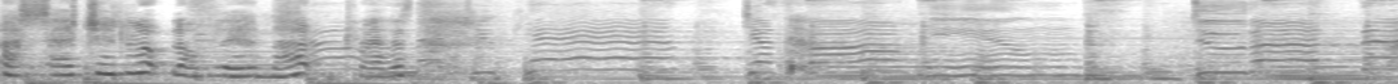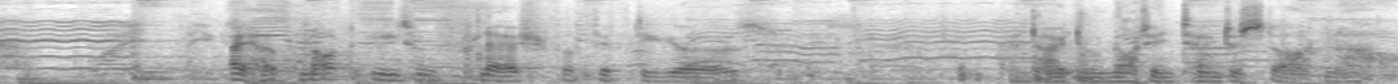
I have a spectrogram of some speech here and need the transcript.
I said you'd look lovely in that dress. I have not eaten flesh for 50 years, and I do not intend to start now.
